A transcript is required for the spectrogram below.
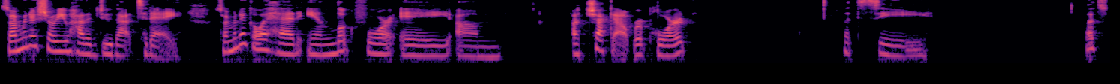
So I'm going to show you how to do that today. So I'm going to go ahead and look for a, um, a checkout report. Let's see. Let's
